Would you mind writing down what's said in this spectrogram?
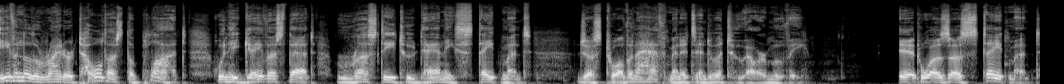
even though the writer told us the plot when he gave us that Rusty to Danny statement just 12 and a half minutes into a two hour movie. It was a statement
